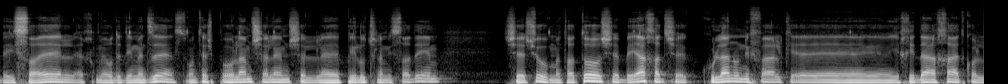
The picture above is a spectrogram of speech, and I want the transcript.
בישראל, איך מעודדים את זה, זאת אומרת, יש פה עולם שלם של פעילות של המשרדים, ששוב, מטרתו שביחד, שכולנו נפעל כיחידה אחת, כל,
